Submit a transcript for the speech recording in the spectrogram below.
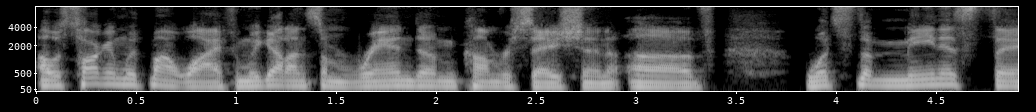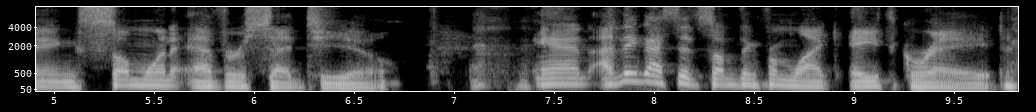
I was talking with my wife, and we got on some random conversation of what's the meanest thing someone ever said to you? and I think I said something from like eighth grade.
